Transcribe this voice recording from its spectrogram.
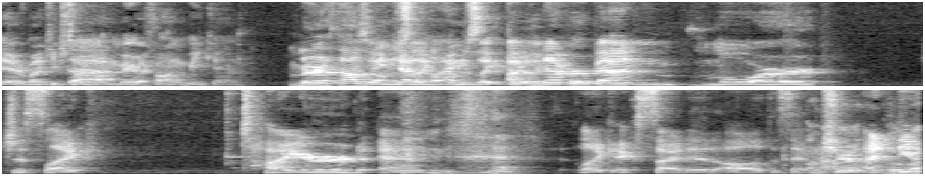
Yeah, everybody keeps talking about marathon weekend. marathon So I'm weekend. just like- like, I'm just like I've like- never been more, just like, tired and. Like excited all at the same I'm time. sure I didn't even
